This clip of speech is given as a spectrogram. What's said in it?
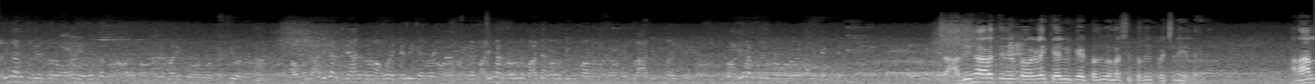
அதிகாரத்தில் இருக்கிறவங்க தான் எதிர்க்கிறவங்க வரப்பாங்க அதே மாதிரி இப்போ ஒரு கட்சி வருதுன்னா அவங்க வந்து அதிகாரத்தில் யார் இருக்காங்க அவங்கள கேள்வி கேட்கறவங்க வரப்பாங்க இப்போ அதிகாரத்தில் வந்து பாஜக திமுக இடத்துல அதிமுக இல்லை இப்போ அதிகாரத்தில் இருக்கிறவங்க கேள்வி வந்து அதிகாரத்தில் இருப்பவர்களை கேள்வி கேட்பது விமர்சிப்பது பிரச்சனை இல்லை. ஆனால்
